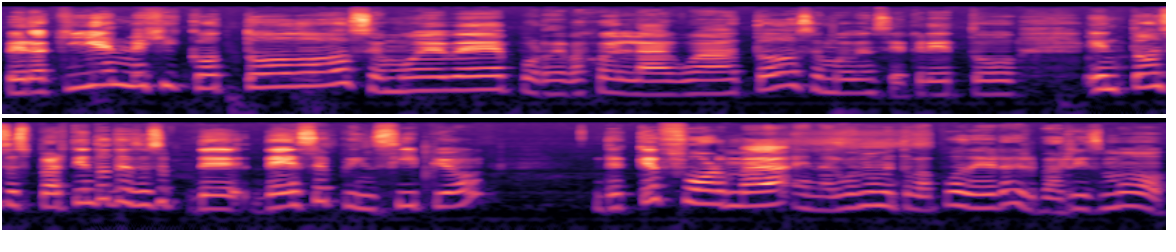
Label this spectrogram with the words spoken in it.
Pero aquí en México todo se mueve por debajo del agua, todo se mueve en secreto. Entonces, partiendo desde ese, de, de ese principio, ¿de qué forma en algún momento va a poder el barrismo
